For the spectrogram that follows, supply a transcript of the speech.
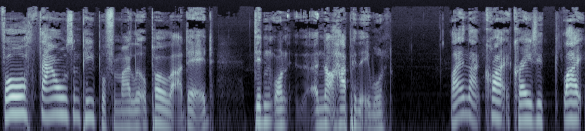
4,000 people from my little poll that I did didn't want, are not happy that he won. Like, isn't that quite crazy? Like,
